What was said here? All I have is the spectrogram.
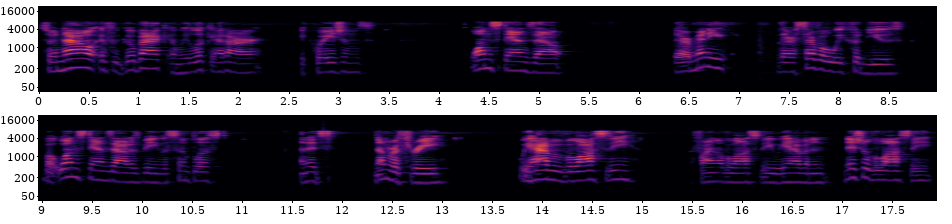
So now if we go back and we look at our equations, one stands out. There are many, there are several we could use, but one stands out as being the simplest, and it's number three. We have a velocity, a final velocity, we have an initial velocity,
